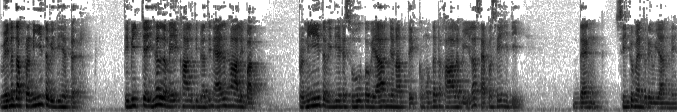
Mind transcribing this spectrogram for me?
වෙනද ප්‍රනීත විදිහට තිබිච්ච ඉහල්ල මේ කාලි තිබිලතින ඇල් හාලිපත් ප්‍රනීත විදිහට සූප ව්‍යාංජනත් එක්ක හොඳට කාලබීලා සැපසේ හිටී. දැන් සිටු මැතුරි වයන්නේ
